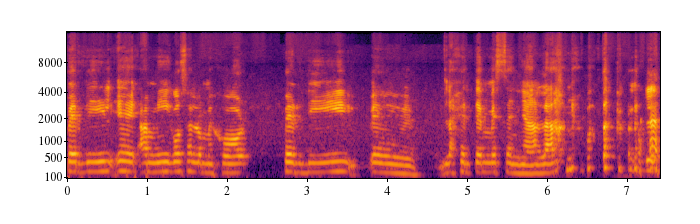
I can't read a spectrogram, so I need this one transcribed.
perdí eh, amigos a lo mejor, perdí, eh, la gente me señala, me bota con el...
